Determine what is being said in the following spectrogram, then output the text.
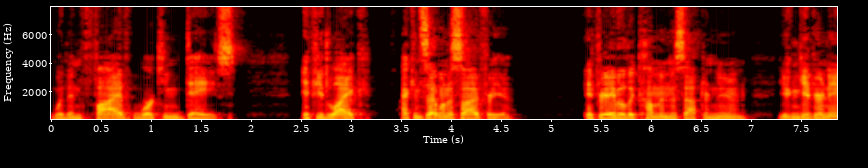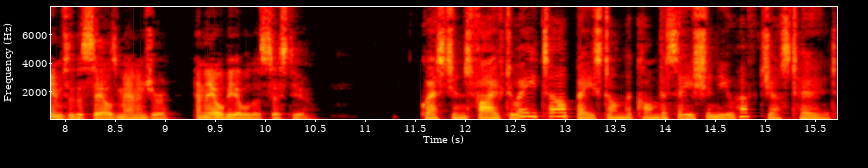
within five working days. If you'd like, I can set one aside for you. If you're able to come in this afternoon, you can give your name to the sales manager and they will be able to assist you. Questions 5 to 8 are based on the conversation you have just heard.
